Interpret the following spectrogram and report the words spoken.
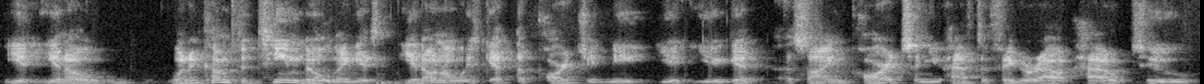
you you know when it comes to team building, it's you don't always get the parts you need. You you get assigned parts, and you have to figure out how to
